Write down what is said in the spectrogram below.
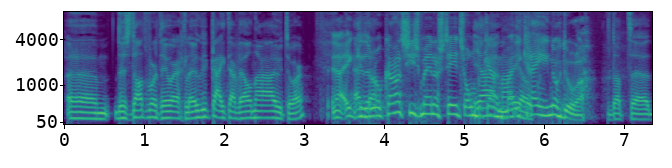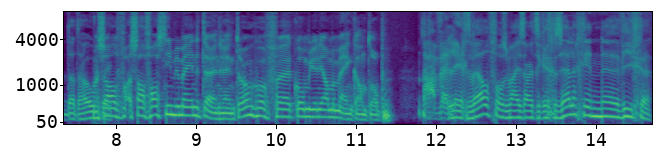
Ehm, dus dat wordt heel erg leuk. Ik kijk daar wel naar uit hoor. Ja, ik, En de locatie is mij nog steeds onbekend, Ja, maar die ook. krijg ik nog door. Dat, eh, dat hoop Maar ik. zal, zal vast niet bij mij in de tuin zijn, toch? Of eh, komen jullie allemaal mijn kant op? Nou, wellicht wel. Volgens mij is het hartstikke gezellig in eh, Wiegen.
